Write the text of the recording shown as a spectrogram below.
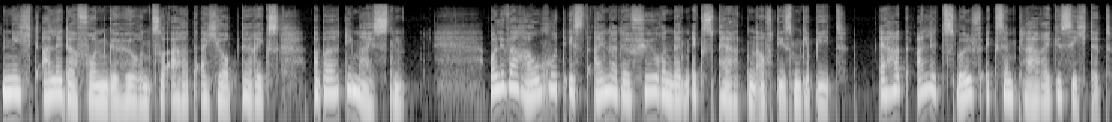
Nicht alle davon gehören zur Art Archaeopteryx, aber die meisten. Oliver Rauchut ist einer der führenden Experten auf diesem Gebiet. Er hat alle zwölf Exemplare gesichtet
